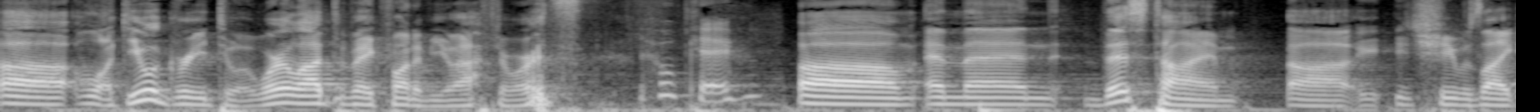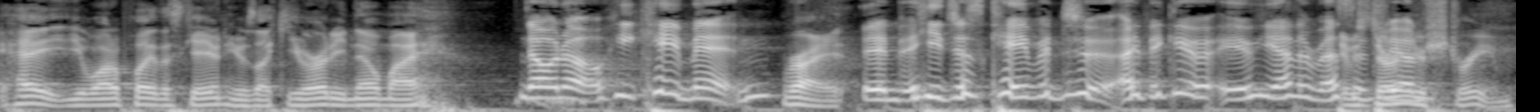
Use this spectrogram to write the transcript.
Uh, look, you agreed to it. We're allowed to make fun of you afterwards. Okay. Um, and then this time, uh, she was like, "Hey, you want to play this game?" And he was like, "You already know my No, no, he came in. right." And he just came into. I think he, he either It was during on. your stream.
